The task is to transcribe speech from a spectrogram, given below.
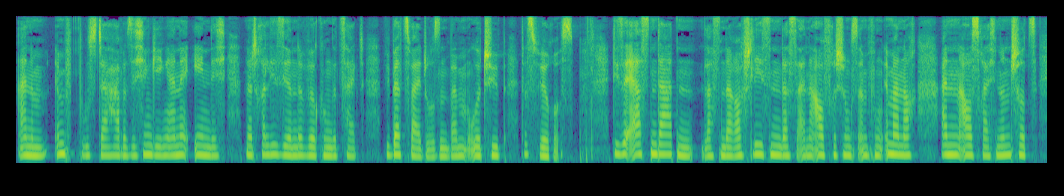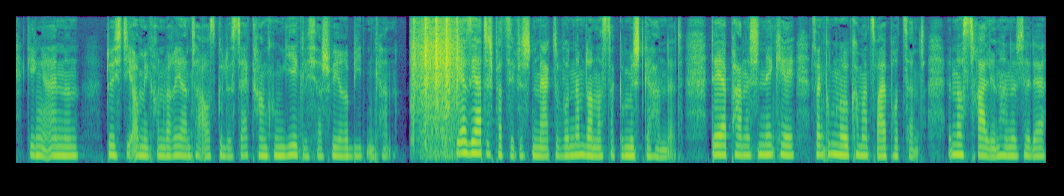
einem Impfbooster habe sich hingegen eine ähnlich neutralisierende Wirkung gezeigt wie bei zwei Dosen beim Urtyp des Virus. Diese ersten Daten lassen darauf schließen, dass eine Auffrischungsimpfung immer noch einen ausreichenden Schutz gegen eine durch die Omikron-Variante ausgelöste Erkrankung jeglicher Schwere bieten kann. Die asiatisch-pazifischen Märkte wurden am Donnerstag gemischt gehandelt. Der japanische Nikkei sank um 0,2 Prozent. In Australien handelte der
